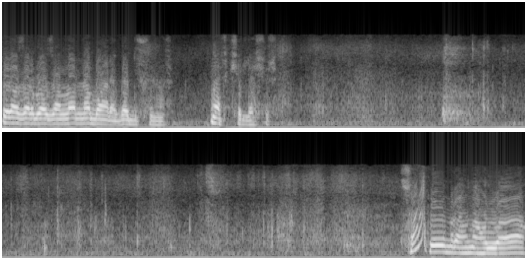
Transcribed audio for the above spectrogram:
bir Azərbaycanlılar nə barədə düşünür, nə fikirləşir. Şeyh Rahiməhullah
